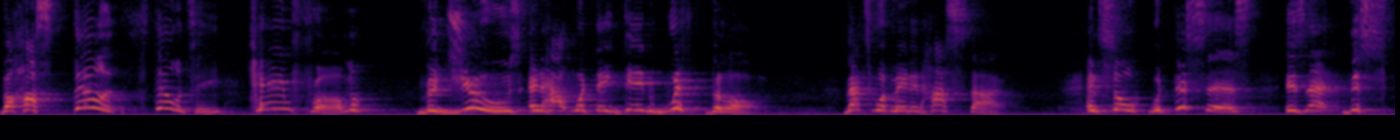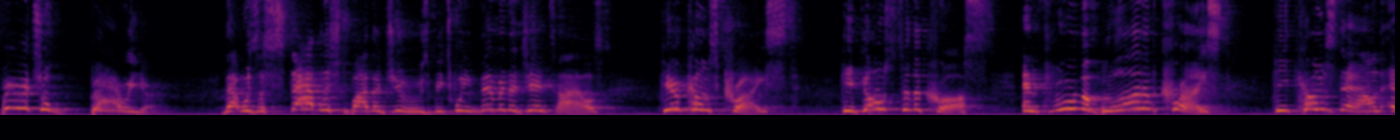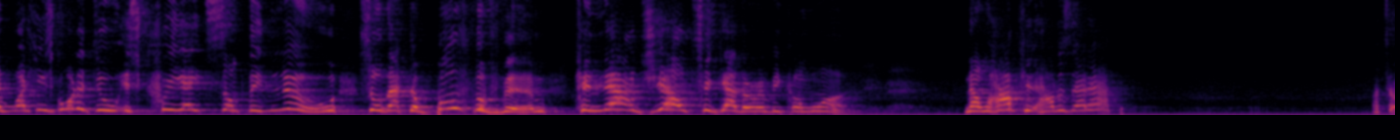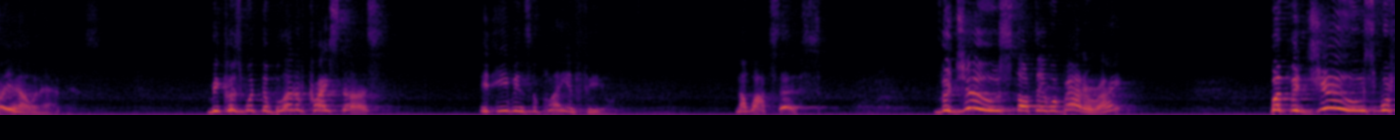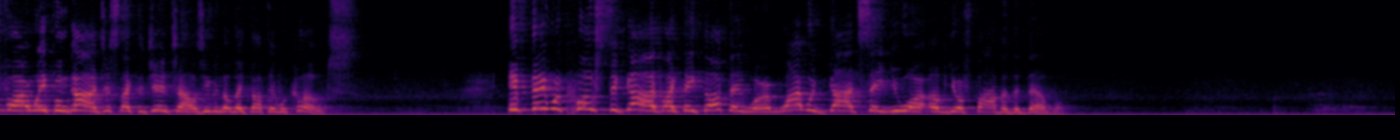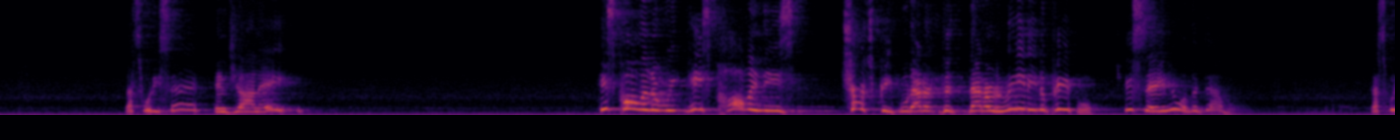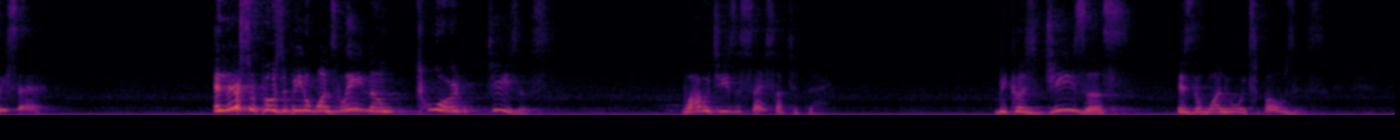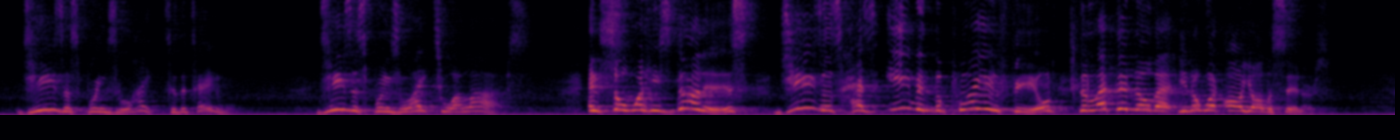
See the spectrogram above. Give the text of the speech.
The hostility came from the Jews and how what they did with the law. That's what made it hostile. And so what this says is that this spiritual barrier that was established by the Jews between them and the Gentiles, here comes Christ. He goes to the cross, and through the blood of Christ, he comes down, and what he's going to do is create something new so that the both of them can now gel together and become one. Now, how, can, how does that happen? I'll tell you how it happens. Because what the blood of Christ does, it evens the playing field. Now, watch this. The Jews thought they were better, right? But the Jews were far away from God, just like the Gentiles, even though they thought they were close. If they were close to God like they thought they were, why would God say you are of your father, the devil? That's what he said in John 8. He's calling, the, he's calling these church people that are, that are leading the people. He's saying, You are the devil. That's what he said. And they're supposed to be the ones leading them toward Jesus. Why would Jesus say such a thing? Because Jesus is the one who exposes. Jesus brings light to the table. Jesus brings light to our lives. And so, what he's done is, Jesus has evened the playing field to let them know that, you know what, all y'all are sinners.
